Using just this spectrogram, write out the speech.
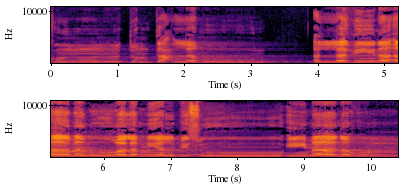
كنتم تعلمون الذين آمنوا ولم يلبسوا إيمانهم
